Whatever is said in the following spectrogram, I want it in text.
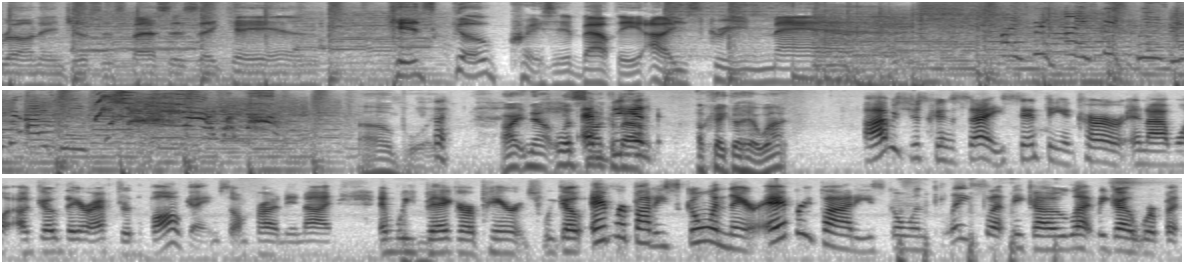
running just as fast as they can. Kids go crazy about the ice cream man. Ice cream, ice cream, please, Mr. Ice Cream. Oh boy! All right, now let's talk about. Okay, go ahead. What? I was just going to say, Cynthia and Kerr and I want I go there after the ball games on Friday night, and Mm-hmm. we beg our parents. We go, everybody's going there. Everybody's going. Please let me go. Let me go. We're but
